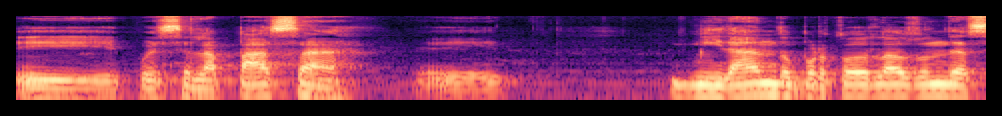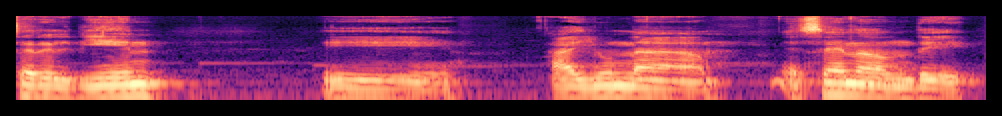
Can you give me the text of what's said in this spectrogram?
eh, pues se la pasa mirando por todos lados donde hacer el bien. hay una escena donde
